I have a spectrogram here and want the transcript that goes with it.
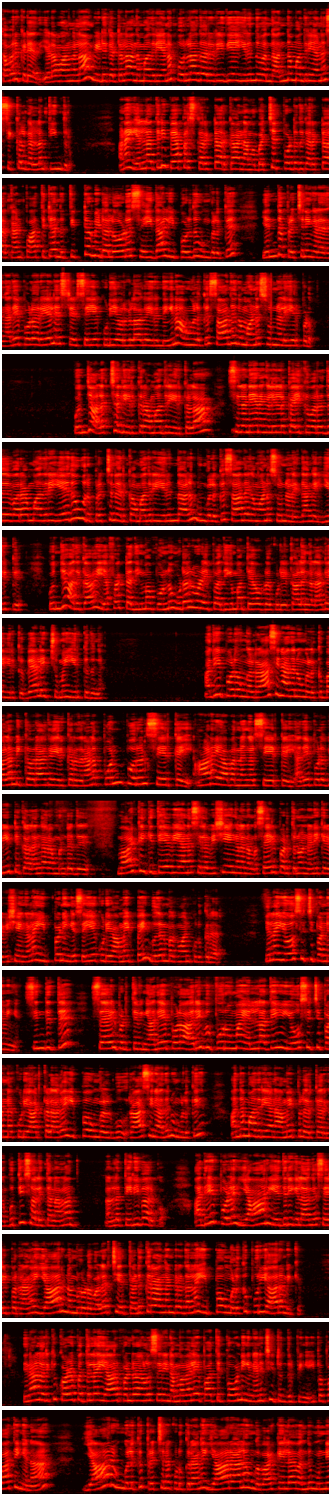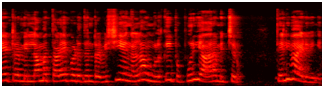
தவறு கிடையாது. இடம் வாங்கலாம் வீடு கட்டலாம் அந்த மாதிரியான பொருளாதார ரீதியாக இருந்து வந்த அந்த மாதிரியான சிக்கல்கள்லாம் தீந்துடும் ஆனால் எல்லாத்துலேயும் பேப்பர்ஸ் கரெக்டாக இருக்கா? நம்ம பட்ஜெட் போட்டது கரெக்டாக இருக்கான்னு பார்த்துட்டு அந்த திட்டமிடலோடு செய்தால் இப்பொழுது உங்களுக்கு எந்த பிரச்சனையும் கிடையாதுங்க. அதே போல் ரியல் எஸ்டேட் செய்யக்கூடியவர்களாக இருந்தீங்கன்னா அவங்களுக்கு சாதகமான சூழ்நிலை ஏற்படும். கொஞ்சம் அலைச்சல் இருக்கிற மாதிரி இருக்கலாம். சில நேரங்களில் கைக்கு வர்றது வர மாதிரி ஏதோ ஒரு பிரச்சனை இருக்க மாதிரி இருந்தாலும் உங்களுக்கு சாதகமான சூழ்நிலை தாங்க இருக்குது கொஞ்சம் அதுக்காக எஃபெக்ட் அதிகமாக போடணும். உடல் உழைப்பு அதிகமாக தேவைப்படக்கூடிய காலங்களாக இருக்குது வேலை சுமை இருக்குதுங்க. அதே போல் உங்கள் ராசிநாதன் உங்களுக்கு பலமிக்கவராக இருக்கிறதுனால பொன் பொருள் சேர்க்கை ஆடை ஆபரணங்கள் சேர்க்கை அதே போல் வீட்டுக்கு அலங்காரம் பண்ணுறது வாழ்க்கைக்கு தேவையான சில விஷயங்களை நம்ம செயல்படுத்தணும்னு நினைக்கிற விஷயங்கள்லாம் இப்போ நீங்கள் செய்யக்கூடிய அமைப்பை புதன் பகவான் கொடுக்குறார். எல்லாம் யோசித்து பண்ணுவீங்க. சிந்தித்து செயல்படுத்துவீங்க. அதே போல் அறிவுபூர்வமாக எல்லாத்தையும் யோசித்து பண்ணக்கூடிய ஆட்களாக இப்போ உங்கள் ராசிநாதன் உங்களுக்கு அந்த மாதிரியான அமைப்பில் இருக்காருங்க. புத்திசாலித்தனம்லாம் நல்ல தெளிவாக இருக்கும். அதே போல் யார் எதிரிகளாக செயல்படுறாங்க யார் நம்மளோட வளர்ச்சியை தடுக்கிறாங்கன்றதெல்லாம் இப்போ உங்களுக்கு புரிய ஆரம்பிக்கும். இதனால் வரைக்கும் குழப்பத்தில் யார் பண்ணுறாங்களோ சரி நம்ம வேலையை பார்த்துட்டு போவோம்னு நீங்கள் நினச்சிட்டு இருந்திருப்பீங்க. இப்போ பார்த்தீங்கன்னா யார் உங்களுக்கு பிரச்சனை கொடுக்குறாங்க? யாரால் உங்கள் வாழ்க்கையில் வந்து முன்னேற்றம் இல்லாமல் தடைப்படுதுன்ற விஷயங்கள்லாம் உங்களுக்கு இப்போ புரிய ஆரம்பிச்சிடும் தெளிவாயிடுவீங்க.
